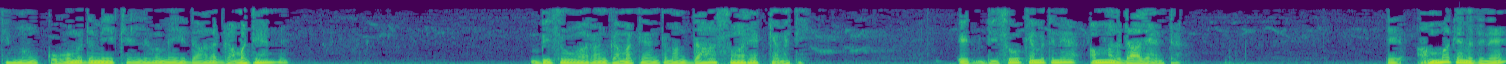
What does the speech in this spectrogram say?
ඉතින් මං කොහොමද මේ කෙල්ලව මේ දාලා ගමට යන්නේ බිසෝ අරන් ගමට යන්න මං දහස් වාරයක් කැමති ඒ බිසෝ කැමති නෑ අම්මලා දාලා යන්න ඒ අම්මා කැමති නෑ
